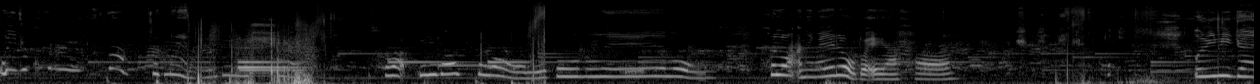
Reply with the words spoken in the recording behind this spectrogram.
อุ้ยทุกคนแบบจดหมายไม่ดีเลยสวัสดีก็สวยเลยคุณเลยหลงคือเราอันนี้ไม่ได้โหลดตัวเองนะคะ อุ้ยม่ได้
